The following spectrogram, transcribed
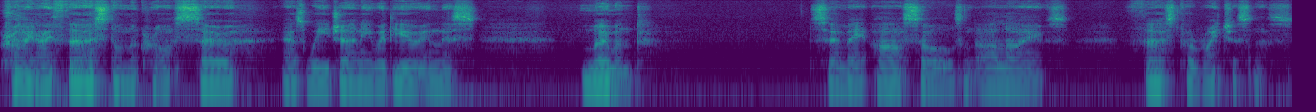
cried, I thirst on the cross, so as we journey with you in this moment, so may our souls and our lives thirst for righteousness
